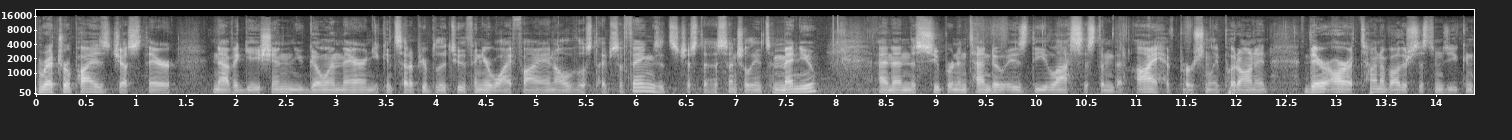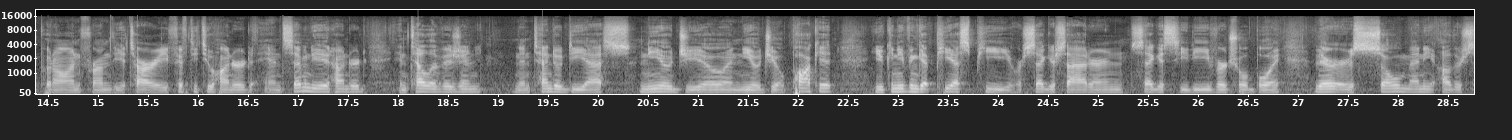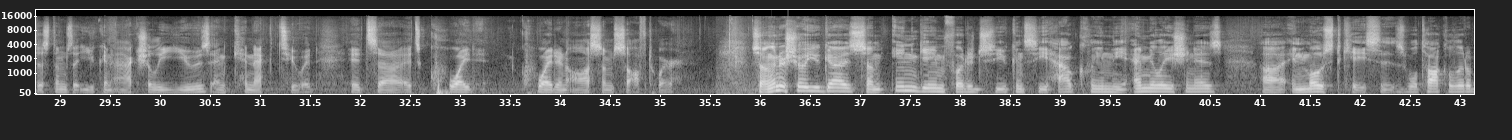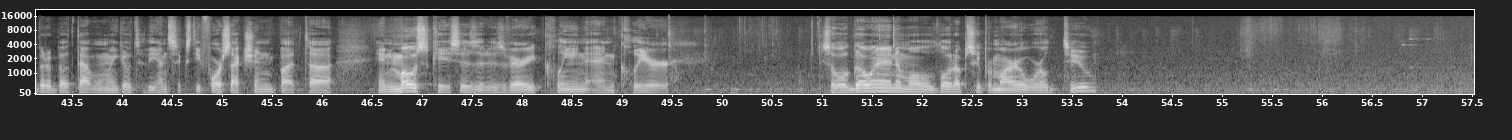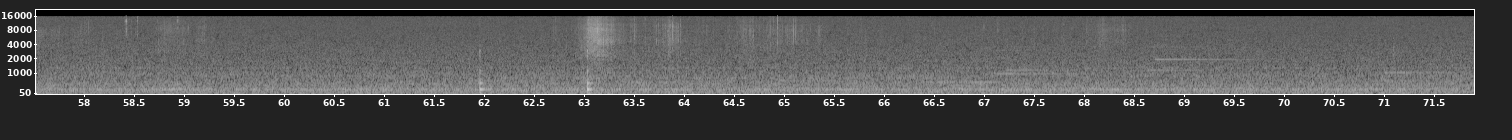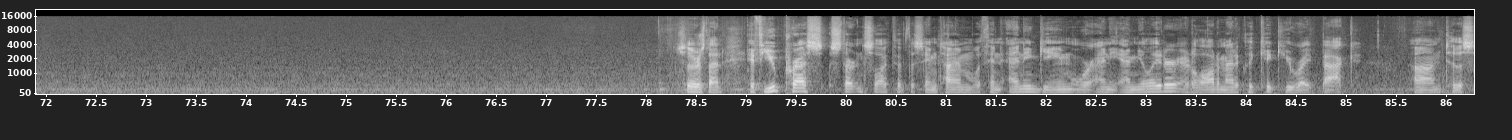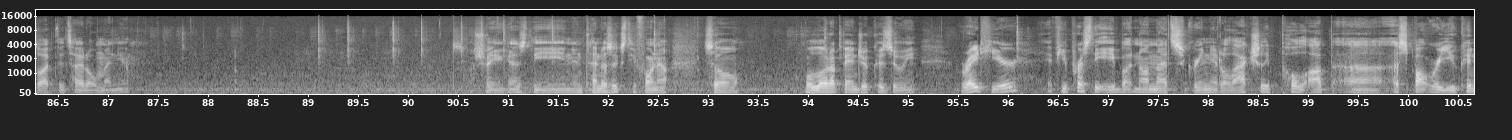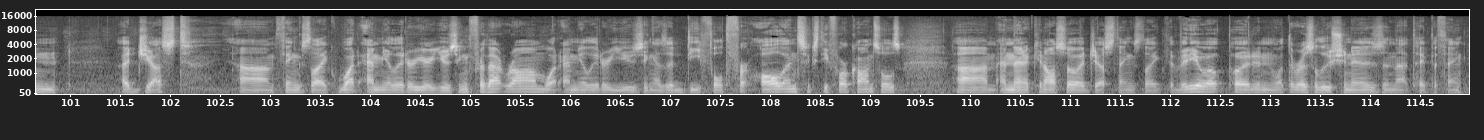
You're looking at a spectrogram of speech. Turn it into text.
RetroPie is just their navigation. You go in there and you can set up your Bluetooth and your Wi-Fi and all of those types of things. It's just a, essentially it's a menu. And then the Super Nintendo is the last system that I have personally put on it. There are a ton of other systems you can put on from the Atari 5200 and 7800 Intellivision, Nintendo DS, Neo Geo, and Neo Geo Pocket. You can even get PSP or Sega Saturn, Sega CD, Virtual Boy. There are so many other systems that you can actually use and connect to it. It's uh, it's quite quite an awesome software. So I'm going to show you guys some in-game footage so you can see how clean the emulation is uh, in most cases. We'll talk a little bit about that when we go to the N64 section, but uh, in most cases it is very clean and clear. So we'll go in and we'll load up Super Mario World 2. So there's that. If you press start and select at the same time within any game or any emulator, it'll automatically kick you right back um, to the selected title menu. So I'll show you guys the Nintendo 64 now. So we'll load up Banjo-Kazooie. Right here, if you press the A button on that screen, it'll actually pull up uh, a spot where you can adjust um, things like what emulator you're using for that ROM, what emulator you're using as a default for all N64 consoles, um, and then it can also adjust things like the video output and what the resolution is and that type of thing.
